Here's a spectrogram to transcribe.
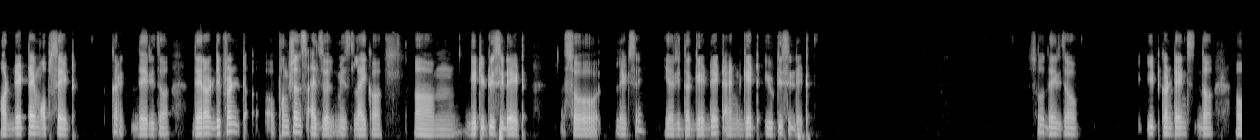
Or date time offset correct? There is a there are different uh, functions as well. Means like a um, get utc date. So let's say here is the get date and get utc date. So there is a it contains the uh,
